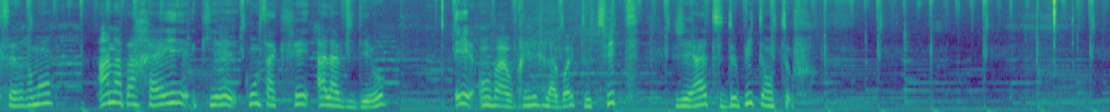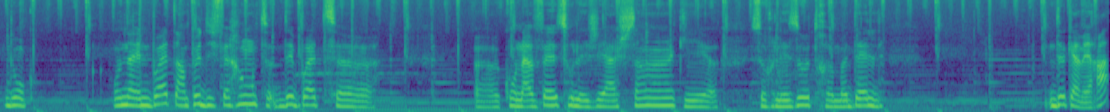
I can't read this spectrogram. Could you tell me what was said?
c'est vraiment un appareil qui est consacré à la vidéo. Et on va ouvrir la boîte tout de suite. J'ai hâte depuis tantôt. Donc on a une boîte un peu différente des boîtes euh, euh, qu'on avait sur les GH5 et euh, sur les autres modèles de caméra.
